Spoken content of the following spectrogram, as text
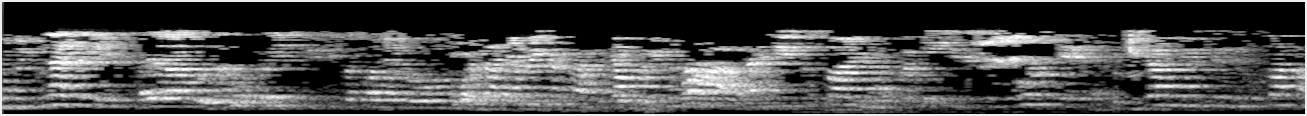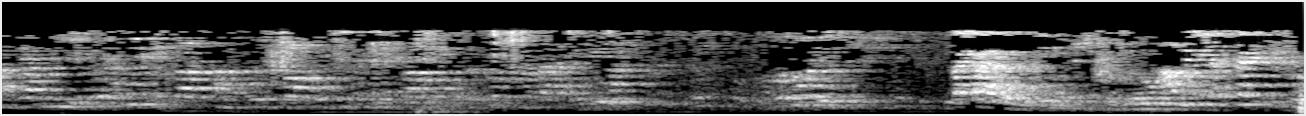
будуть внесені. Анатоліївна, ну, в принципі, всі питання проголосували. Дякую за році. Дякую депутатам, дякую депутатам, Олександру, депутатам,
